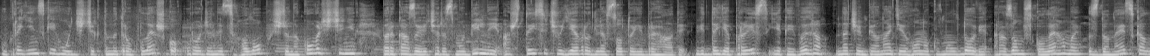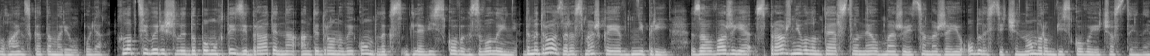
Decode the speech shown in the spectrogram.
Український гонщик Дмитро Полешко, уродженець Голоб, що на Ковальщині, переказує через мобільний аж тисячу євро для сотої бригади. Віддає приз, який виграв на чемпіонаті гонок в Молдові разом з колегами з Донецька, Луганська та Маріуполя. Хлопці вирішили допомогти зібрати на антидроновий комплекс для військових з Волині. Дмитро зараз мешкає в Дніпрі. Зауважує, справжнє волонтерство не обмежується межею області чи номером військової частини.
